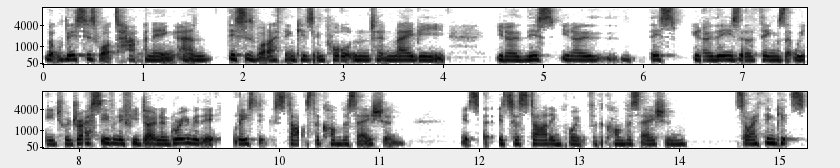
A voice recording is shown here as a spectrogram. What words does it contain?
look, this is what's happening and this is what I think is important. And maybe, you know, this, you know, this, you know, these are the things that we need to address. Even if you don't agree with it, at least it starts the conversation. It's, it's a starting point for the conversation. So I think it's,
